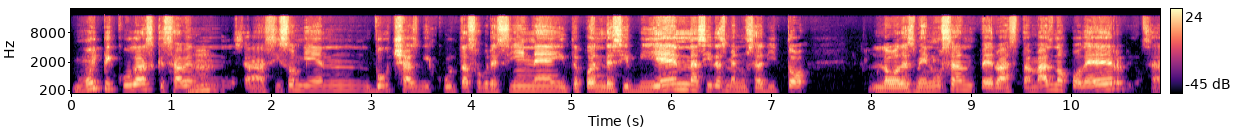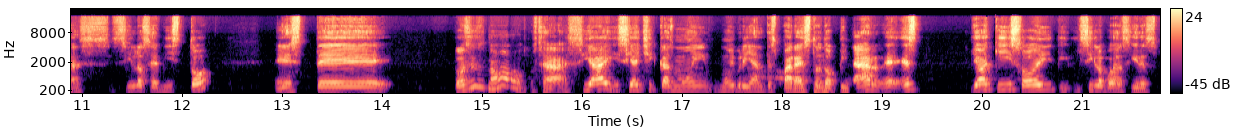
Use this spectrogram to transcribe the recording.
muy picudas que saben, o sea, sí son bien duchas, bien cultas sobre cine y te pueden decir bien así desmenuzadito, lo desmenuzan, pero hasta más no poder, o sea, sí los he visto. Este, entonces, no, o sea, sí hay, sí hay chicas muy, muy brillantes para esto de opinar. E, es, yo aquí soy, y sí lo puedo decir, es,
